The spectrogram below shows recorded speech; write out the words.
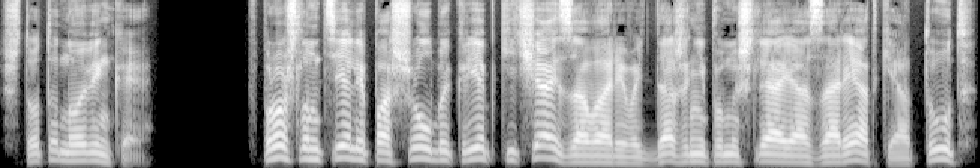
Что-то новенькое. В прошлом теле пошел бы крепкий чай заваривать, даже не помышляя о зарядке, а тут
